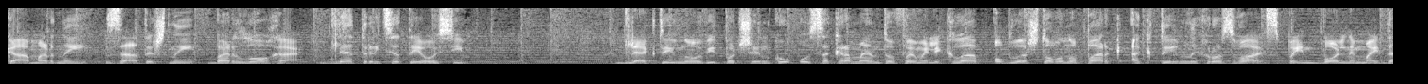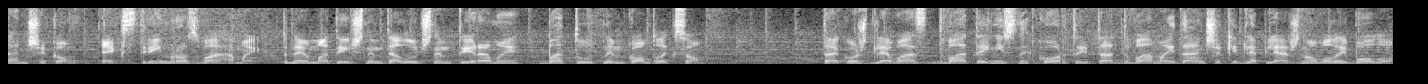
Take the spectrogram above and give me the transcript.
Камерний, затишний берлога для 30 осіб. Для активного відпочинку у Сакраменто Family Club облаштовано парк активних розваг з пейнтбольним майданчиком, екстрім розвагами, пневматичним та лучним тирами, батутним комплексом. Також для вас два тенісних корти та два майданчики для пляжного волейболу.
